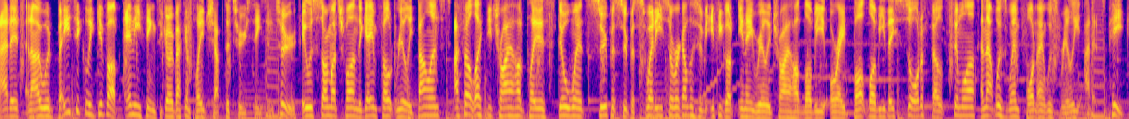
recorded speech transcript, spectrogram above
added, and I would basically give up anything to go back and play Chapter 2 Season 2. It was so much fun, the game felt really balanced. I felt like the tryhard players still weren't super, super sweaty, so regardless of if you got in a really tryhard lobby or a bot lobby, they sort of felt similar, and that was when Fortnite was really at its peak.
